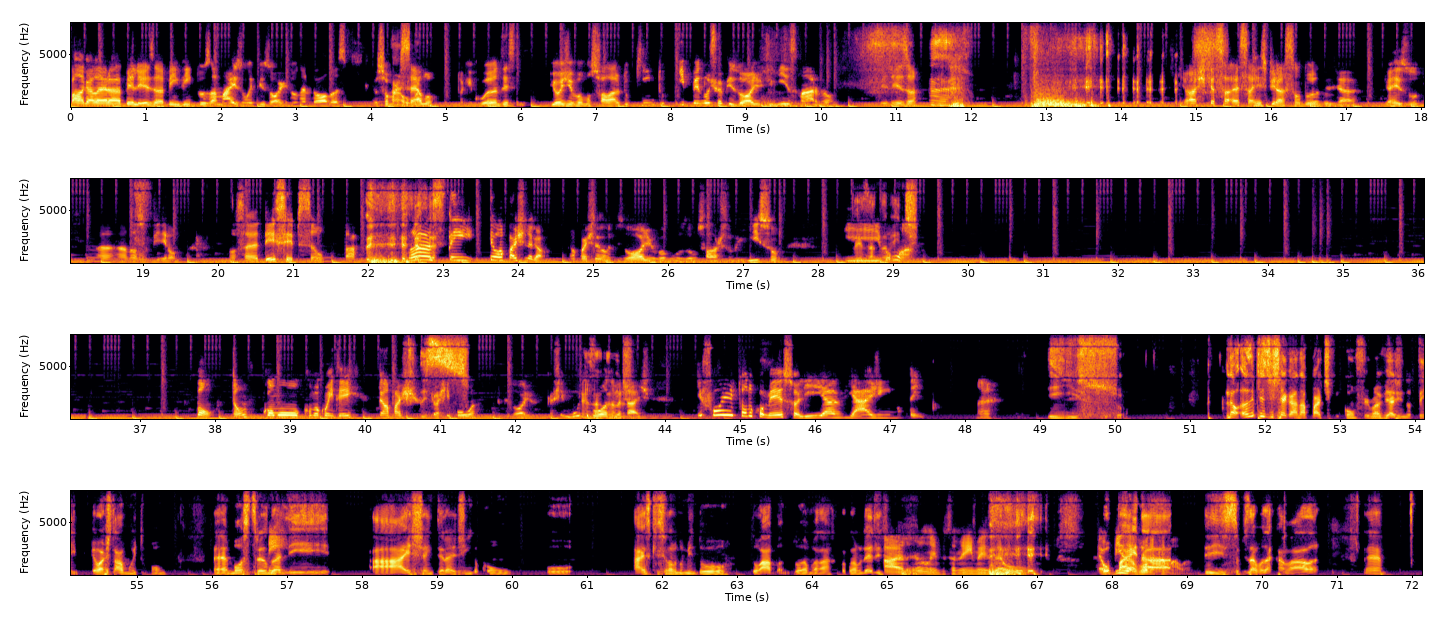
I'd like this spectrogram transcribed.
Fala galera, beleza? Bem-vindos a mais um episódio do Nerdolas. Eu sou Marcelo, tô aqui com o Andes e hoje vamos falar do quinto e penúltimo episódio de Miss Marvel, beleza? Eu acho que essa, essa respiração do Andes já, já resume a, a nossa opinião, nossa decepção, tá? Mas tem, tem uma parte legal, tem uma parte legal no episódio, vamos, vamos falar sobre isso. E Exatamente. vamos lá. Bom, então, como, como eu comentei, tem uma parte que eu achei boa no episódio, que eu achei muito boa, na Exatamente. verdade. E foi todo o começo ali, a viagem no tempo, né? Isso. Não, antes de chegar na parte que confirma a viagem do tempo, eu acho que tava muito bom. né, mostrando Sim. ali a Aisha interagindo com o. Ah, esqueci o nome do, do, do Aba, do Amba lá. Qual é o nome dele? Ah, eu não lembro também, mas é o. É o, O pai bisavô da... da- Kamala. Isso, bisavô da Kamala, né?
